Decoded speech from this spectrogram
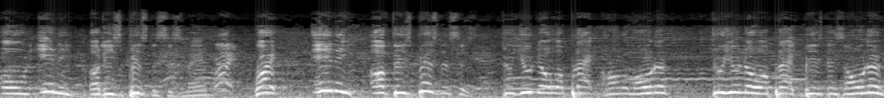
own any of these businesses, man? Right. Right? Any of these businesses. Do you know a black homeowner? Do you know a black business owner?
